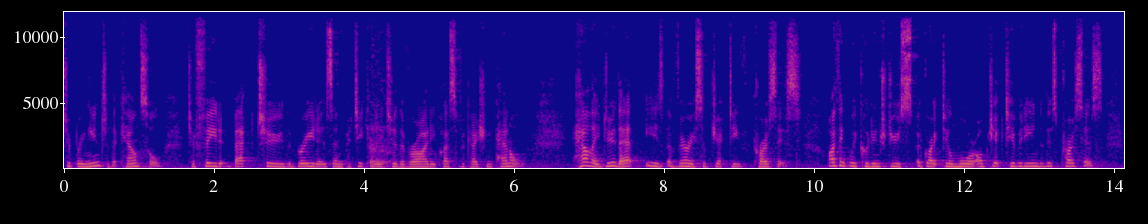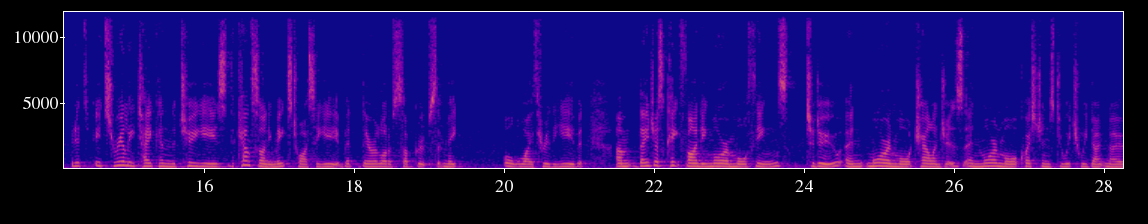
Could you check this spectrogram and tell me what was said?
to bring into the council to feed it back to the breeders and particularly to the variety classification panel. How they do that is a very subjective process. I think we could introduce a great deal more objectivity into this process, but it's, it's really taken the two years. The council only meets twice a year, but there are a lot of subgroups that meet all the way through the year. But um, they just keep finding more and more things to do, and more and more challenges, and more and more questions to which we don't know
